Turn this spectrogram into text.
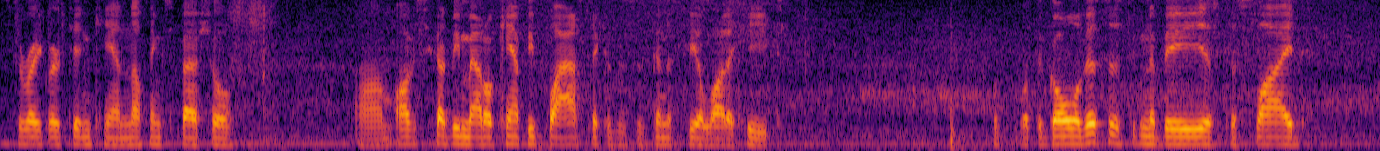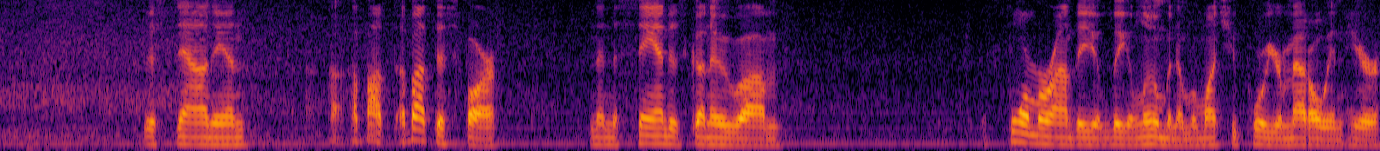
just a regular tin can, nothing special. Um, obviously, got to be metal, can't be plastic, because this is going to see a lot of heat. What the goal of this is going to be is to slide this down in about about this far, and then the sand is going to um, form around the, the aluminum and once you pour your metal in here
